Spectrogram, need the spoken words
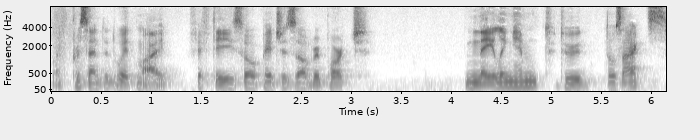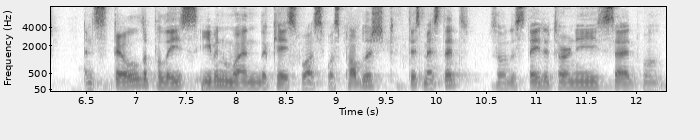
Like presented with my 50 so pages of report, nailing him to, to those acts. And still, the police, even when the case was was published, dismissed it. So the state attorney said, "Well,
